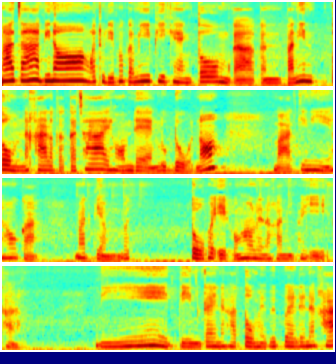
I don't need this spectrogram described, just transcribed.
มาจ้าพี่น้อง วัตถุดิบเฮาก็มีพริกแห้งต้มกับกันปลานิ่นต้มนะคะ แล้วก็กระชายหอมแดงลูกโดดเนาะบาดที่นี่เฮาก็มาเตรียมวัตโตพระเอกของเราเลยนะคะ นี่พระเอกค่ะ นี่ตีนไก่นะคะต้มให้เปื่อยๆเลยนะคะ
